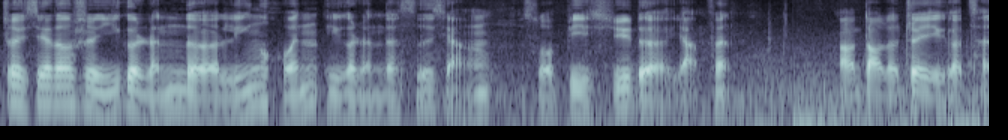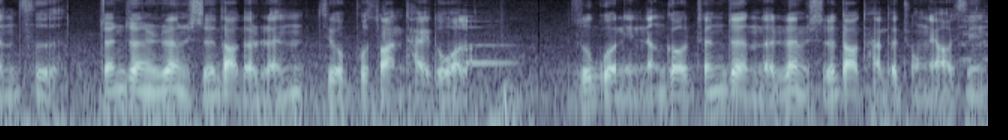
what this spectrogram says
这些都是一个人的灵魂、一个人的思想所必须的养分。而到了这一个层次，真正认识到的人就不算太多了。如果你能够真正的认识到它的重要性，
